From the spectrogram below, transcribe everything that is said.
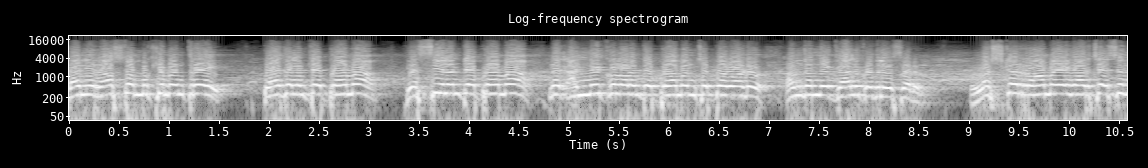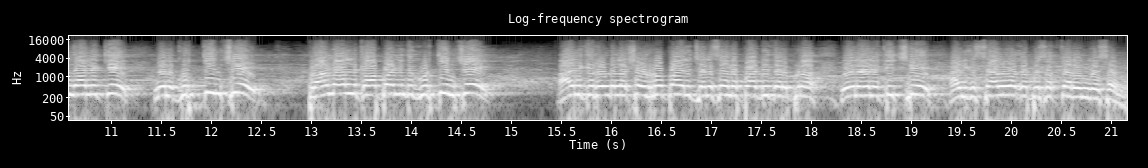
కానీ రాష్ట్ర ముఖ్యమంత్రి పేదలంటే ప్రేమ ఎస్సీలంటే ప్రేమ నాకు అన్ని కులాలంటే ప్రేమ అని చెప్పేవాడు అందరినీ గాలి వదిలేశాడు లష్కర్ రామయ్య గారు చేసిన దానికి నేను గుర్తించి ప్రాణాలను కాపాడినందుకు గుర్తించి ఆయనకి రెండు లక్షల రూపాయలు జనసేన పార్టీ తరఫున నేను ఆయనకి ఇచ్చి ఆయనకి సెలవు కప్పి సత్కారం చేశాను.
